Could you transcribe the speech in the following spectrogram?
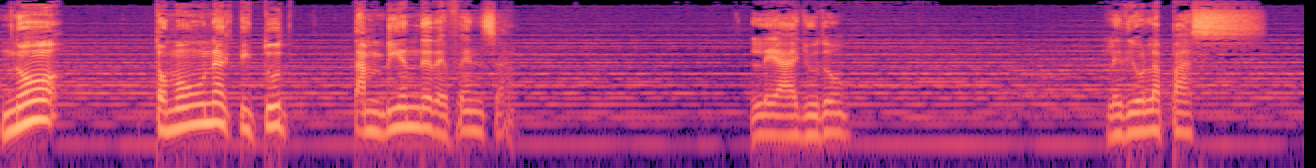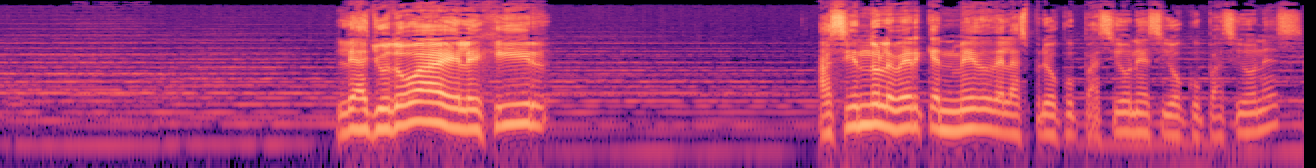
no tomó una actitud también de defensa. Le ayudó. Le dio la paz. Le ayudó a elegir haciéndole ver que en medio de las preocupaciones y ocupaciones,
